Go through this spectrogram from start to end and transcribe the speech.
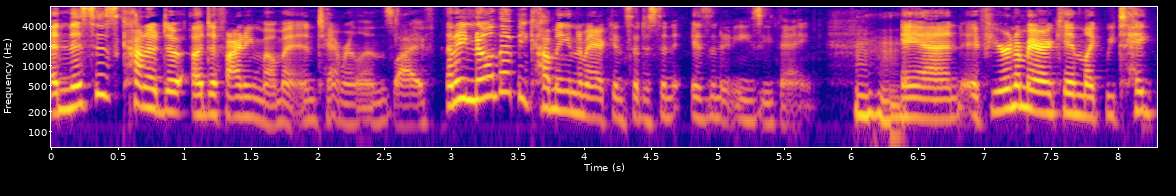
And this is kind of de- a defining moment in Tamerlan's life. And I know that becoming an American citizen isn't an easy thing. And if you're an American, like we take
